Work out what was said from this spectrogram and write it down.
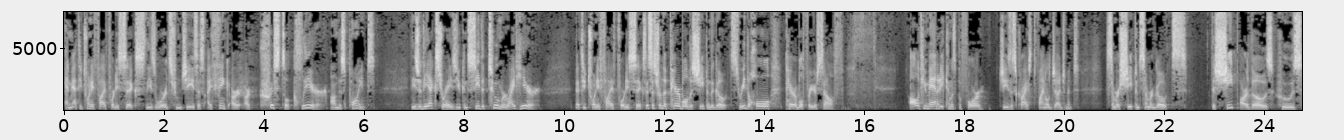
And Matthew 25, 46, these words from Jesus, I think are, are crystal clear on this point. These are the x-rays. You can see the tumor right here. Matthew 25, 46. This is from the parable of the sheep and the goats. Read the whole parable for yourself. All of humanity comes before Jesus Christ, final judgment. Some are sheep and some are goats. The sheep are those whose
